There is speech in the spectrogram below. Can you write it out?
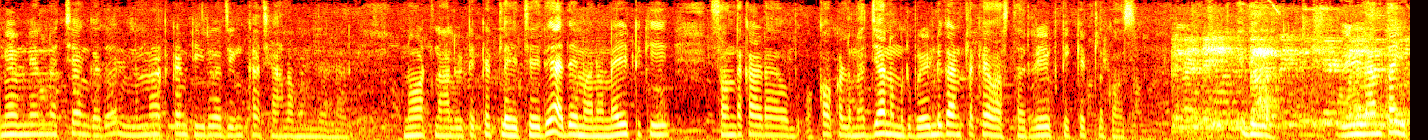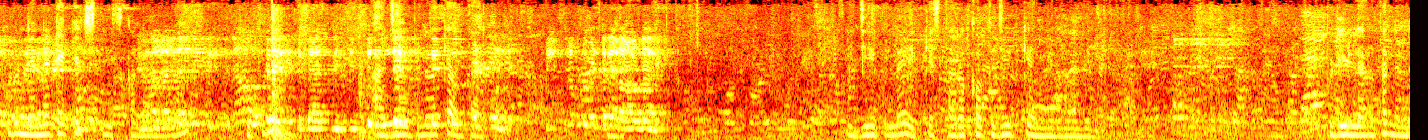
మేము నిన్న వచ్చాం కదా నిన్నటికంటే ఈరోజు ఇంకా చాలామంది ఉన్నారు. నూట నాలుగు టికెట్లు ఇచ్చేది. అదే మనం నైట్కి సందకాడ ఒక్కొక్కళ్ళు మధ్యాహ్నం రెండు గంటలకే వస్తారు రేపు టికెట్ల కోసం. ఇది వీళ్ళంతా ఇప్పుడు నిన్న టికెట్స్ తీసుకున్న వాళ్ళు. ఇప్పుడు ఆ జీపులోకి వెళ్తారు. ఈ జీపుల్లో ఎక్కిస్తారు. ఒక్కొక్క జీప్కి ఎనిమిది మంది. ఇప్పుడు వీళ్ళంతా నిన్న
